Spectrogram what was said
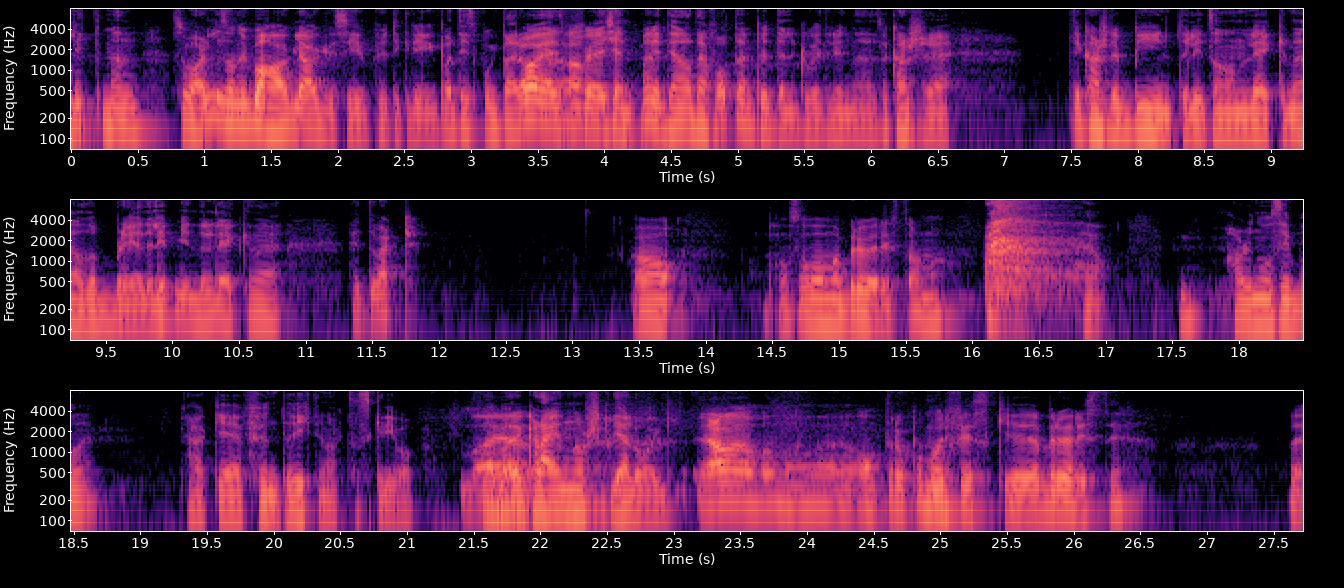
litt, men så var det litt sånn ubehagelig aggressiv putekrig på et tidspunkt der òg. Jeg, Ja. jeg kjente meg litt igjen at jeg har fått en putt eller to i trynet. Så kanskje det, kanskje det begynte litt sånn lekende, og så ble det litt mindre lekende etter hvert. Ja. så denne brødristeren, da. Ja. Har du noe å si på det? Jeg har ikke funnet det viktig nok til å skrive opp. Det er bare klein norsk dialog. Ja, men eh, antropomorfisk eh, brødrister. Det,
